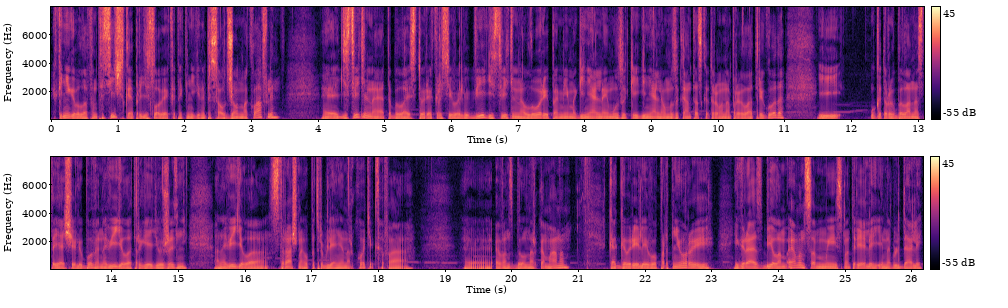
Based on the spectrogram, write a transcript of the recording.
книга была фантастическая, предисловие к этой книге написал Джон Маклафлин. Э, действительно, это была история красивой любви. Действительно, Лори, помимо гениальной музыки и гениального музыканта, с которым она провела три года, и у которых была настоящая любовь, она видела трагедию жизни, она видела страшное употребление наркотиков, а э, Эванс был наркоманом. Как говорили его партнеры, играя с Биллом Эвансом, мы смотрели и наблюдали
